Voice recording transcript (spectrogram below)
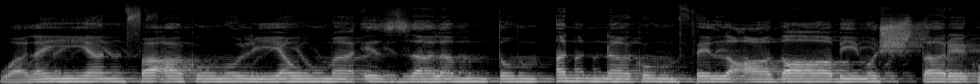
ولن ينفعكم اليوم إذ ظلمتم أنكم في العذاب مشتركون.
